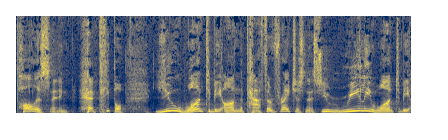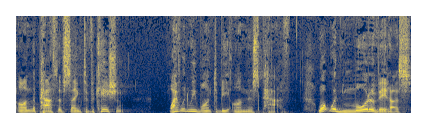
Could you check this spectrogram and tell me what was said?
Paul is saying, people, you want to be on the path of righteousness. You really want to be on the path of sanctification. Why would we want to be on this path? What would motivate us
